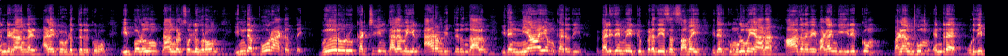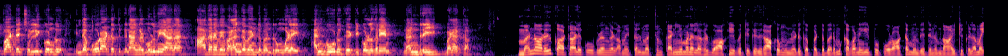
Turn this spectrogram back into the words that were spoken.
என்று நாங்கள் அழைப்பு விடுத்திருக்கிறோம். இப்பொழுதும் நாங்கள் சொல்லுகிறோம் இந்த போராட்டத்தை வேறொரு கட்சியின் தலைமையில் ஆரம்பித்திருந்தாலும் இதன் நியாயம் கருதி வலிதன்மேற்கு பிரதேச சபை இதற்கு முழுமையான ஆதரவை வழங்கி இருக்கும் வழங்கும் என்ற உறுதிப்பாட்டை சொல்லிக்கொண்டு இந்த போராட்டத்துக்கு நாங்கள் முழுமையான ஆதரவை வழங்க வேண்டும் என்று உங்களை அன்போடு கேட்டுக்கொள்கிறேன். நன்றி வணக்கம். மன்னாரில் காற்றாலை கோபுரங்கள் அமைத்தல் மற்றும் கனியமணல் அகழ்வு ஆகியவற்றுக்கு எதிராக முன்னெடுக்கப்பட்டு வரும் கவனஈர்ப்பு போராட்டம் இன்றைய தினம் ஞாயிற்றுக்கிழமை.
